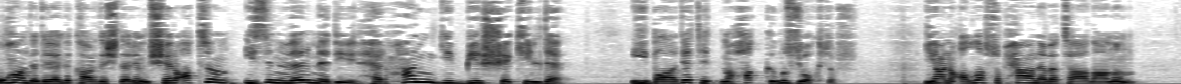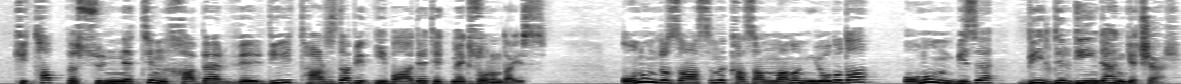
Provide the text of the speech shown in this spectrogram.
O halde değerli kardeşlerim şeriatın izin vermediği herhangi bir şekilde ibadet etme hakkımız yoktur. Yani Allah Subhane ve Taala'nın kitap ve sünnetin haber verdiği tarzda bir ibadet etmek zorundayız. Onun rızasını kazanmanın yolu da onun bize bildirdiğinden geçer.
